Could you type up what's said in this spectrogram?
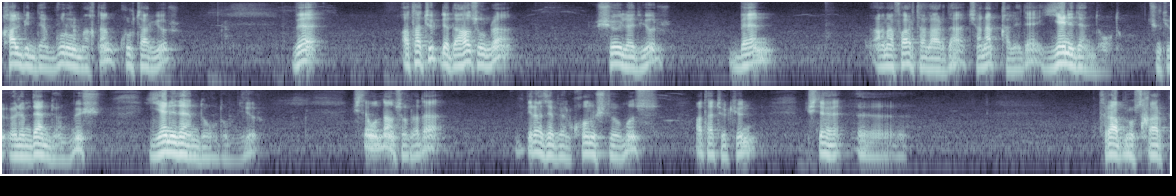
kalbinden vurulmaktan kurtarıyor. Ve Atatürk de daha sonra şöyle diyor. Ben Anafartalarda, Çanakkale'de yeniden doğdum. Çünkü ölümden dönmüş, yeniden doğdum diyor. İşte ondan sonra da biraz evvel konuştuğumuz Atatürk'ün işte e, Trablusgarp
